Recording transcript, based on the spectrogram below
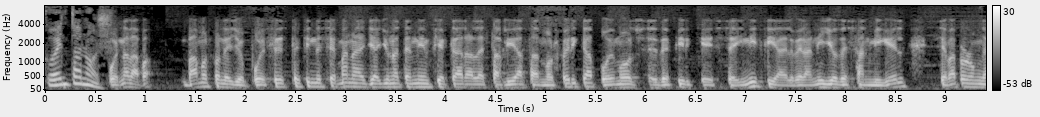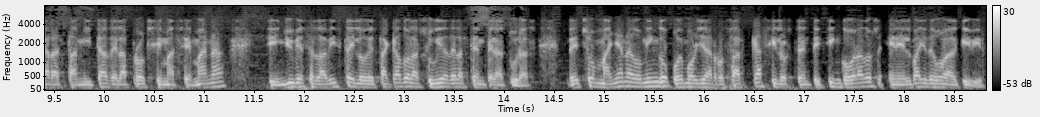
Cuéntanos. Pues nada, Vamos con ello. Pues este fin de semana ya hay una tendencia clara a la estabilidad atmosférica. Podemos eh, decir que se inicia el veranillo de San Miguel, se va a prolongar hasta mitad de la próxima semana, sin lluvias a la vista y lo destacado la subida de las temperaturas. De hecho, mañana domingo podemos ya rozar casi los 35 grados en el Valle de Guadalquivir.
